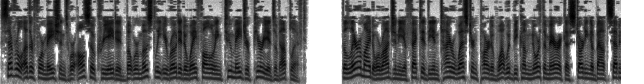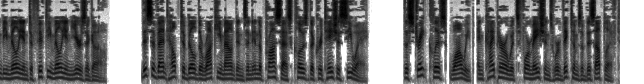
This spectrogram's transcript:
Several other formations were also created but were mostly eroded away following two major periods of uplift. The Laramide orogeny affected the entire western part of what would become North America starting about 70 million to 50 million years ago. This event helped to build the Rocky Mountains and in the process closed the Cretaceous Seaway. The Straight Cliffs, Wahweap, and Kaiparowits formations were victims of this uplift.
